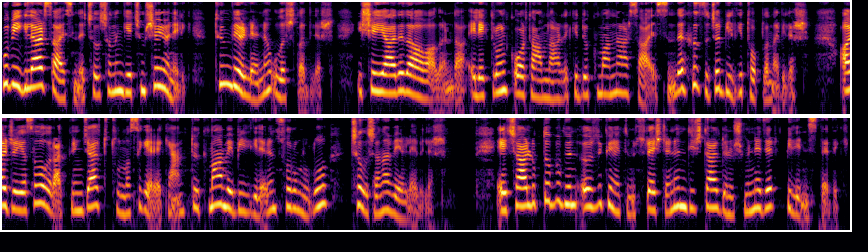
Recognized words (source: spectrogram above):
Bu bilgiler sayesinde çalışanın geçmişe yönelik tüm verilerine ulaşılabilir. İşe iade davalarında elektronik ortamlardaki dokümanlar sayesinde hızlıca bilgi toplanabilir. Ayrıca yasal olarak güncel tutulması gereken doküman ve bilgilerin sorumluluğu çalışana verilebilir. HR'lukta bugün özlük yönetimi süreçlerinin dijital dönüşümü nedir bilin istedik.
